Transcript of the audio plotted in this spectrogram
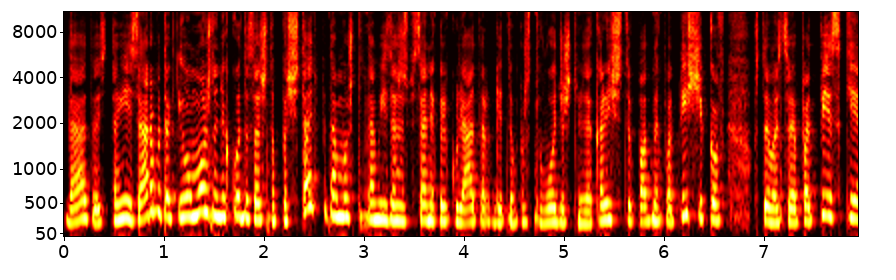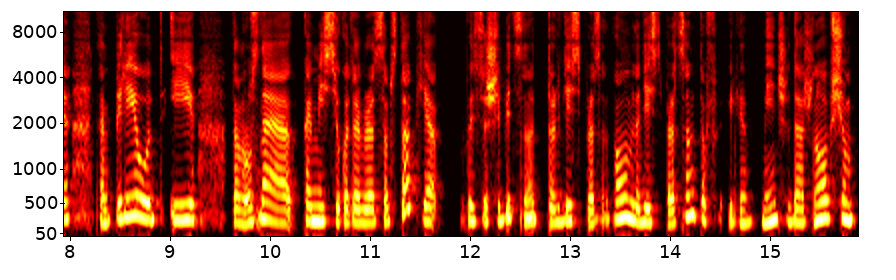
да, то есть там есть заработок, его можно легко достаточно посчитать, потому что там есть даже специальный калькулятор, где ты просто вводишь знаю, количество платных подписчиков, стоимость своей подписки, там период, и там, узная комиссию, которая берет Substack, я боюсь ошибиться, но то ли 10%, по-моему, это 10% или меньше даже, ну, в общем,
